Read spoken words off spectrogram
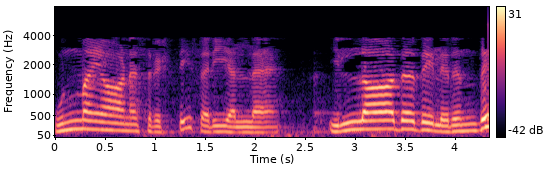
உண்மையான சிருஷ்டி சரியல்ல. இல்லாததிலிருந்து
